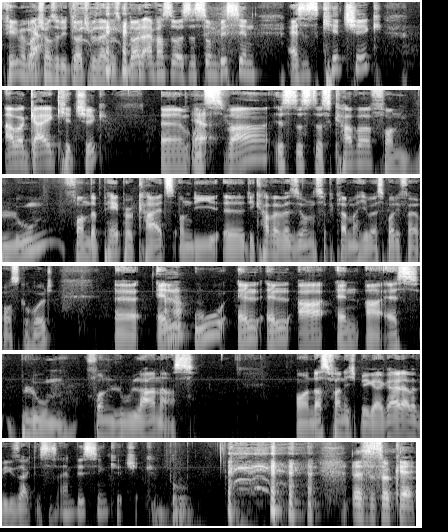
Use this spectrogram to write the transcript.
fehlt mir ja. manchmal so die deutsche Bezeichnung. Das bedeutet einfach so, es ist so ein bisschen, es ist kitschig, aber geil kitschig. Ähm, ja. Und zwar ist es das Cover von Bloom von The Paper Kites und die, äh, die Coverversion, das habe ich gerade mal hier bei Spotify rausgeholt. Äh, L-U-L-L-A-N-A-S, Bloom von Lulanas. Und das fand ich mega geil, aber wie gesagt, es ist ein bisschen kitschig. das ist okay.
